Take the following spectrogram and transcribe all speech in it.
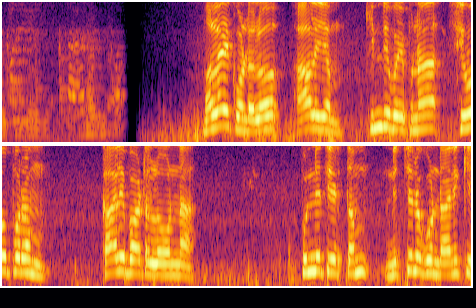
వచ్చిన రోజు మల్లయ్య ఆలయం కింది వైపున శివపురం కాలిబాటలో ఉన్న పుణ్యతీర్థం నిచ్చెన గుండానికి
